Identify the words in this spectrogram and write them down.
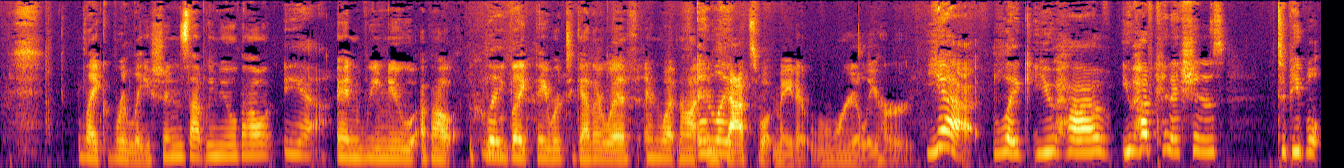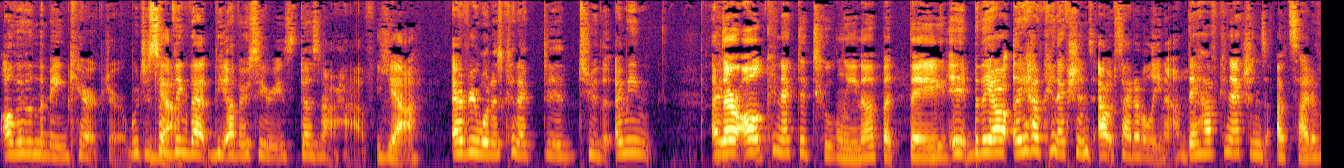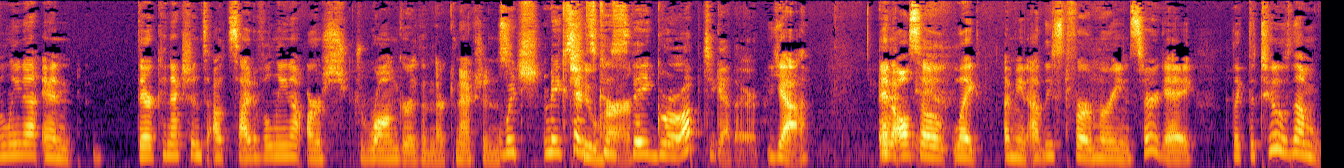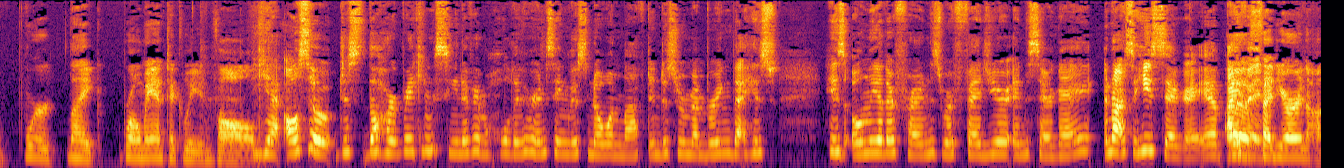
like relations that we knew about yeah. and we knew about who Like- like, they were together with and whatnot And, and, like- that's what made it really hurt Yeah, like you have you have connections to people other than the main character, which is Yeah. something that the other series does not have. yeah Everyone is connected to the I mean I- they're all connected to alina but they it, but they are they have connections outside of Alina. they have connections outside of alina and their connections outside of alina are stronger than their connections Which makes sense because they grow up together. yeah and Yeah. also like i mean at least for Marie and sergey like the two of them were like romantically involved Yeah, also just the heartbreaking scene of him holding her and saying there's no one left and just remembering that his his only other friends were Fedyor and Sergey. Uh, Not so he's Sergey, uh, uh, Ivan.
